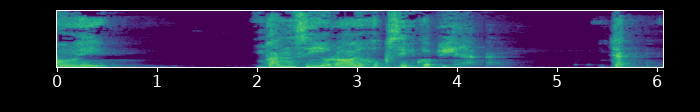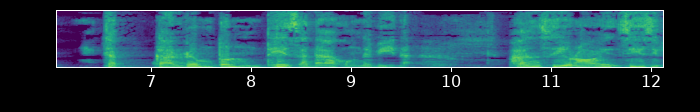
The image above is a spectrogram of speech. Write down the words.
อยพันสี่ร้อยหกสิบกว่าปีแล้วจากจากการเริ่มต้นเทศนาของนบีนะพันสี่ร้อยสี่สิบ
